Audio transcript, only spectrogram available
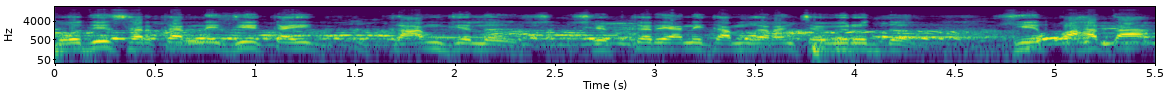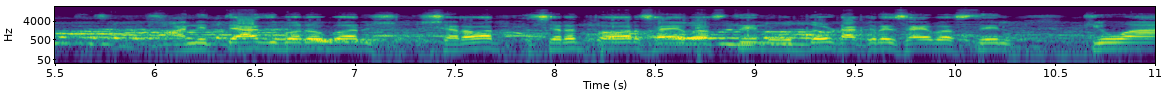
मोदी सरकारने जे काही काम केलं शेतकरी आणि कामगारांच्या विरुद्ध हे पाहता आणि त्याचबरोबर श- शरद शरद पवार साहेब असतील उद्धव ठाकरे साहेब असतील किंवा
